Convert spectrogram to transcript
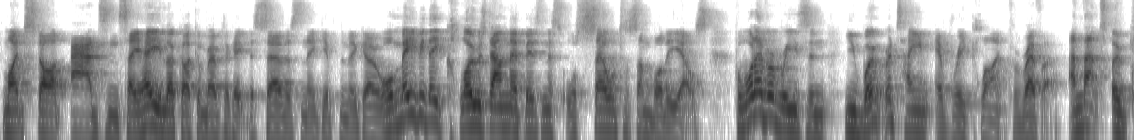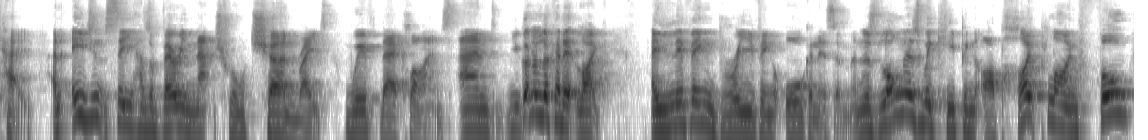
might start ads and say, hey, look, I can replicate this service, and they give them a go. Or maybe they close down their business or sell to somebody else. For whatever reason, you won't retain every client forever. And that's okay. An agency has a very natural churn rate with their clients. And you've got to look at it like a living, breathing organism. And as long as we're keeping our pipeline full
